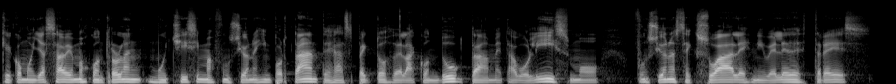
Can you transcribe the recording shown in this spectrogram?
que como ya sabemos controlan muchísimas funciones importantes, aspectos de la conducta, metabolismo, funciones sexuales, niveles de estrés,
